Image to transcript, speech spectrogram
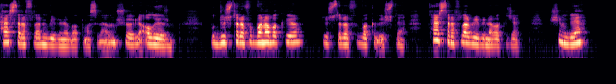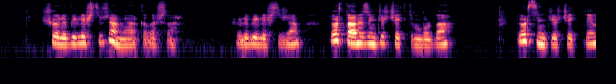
ters taraflarının birbirine bakması lazım. Şöyle alıyorum. Bu düz tarafı bana bakıyor. Düz tarafı bakın üstte. Ters taraflar birbirine bakacak. Şimdi şöyle birleştireceğim ya arkadaşlar. Şöyle birleştireceğim. 4 tane zincir çektim burada. 4 zincir çektim.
